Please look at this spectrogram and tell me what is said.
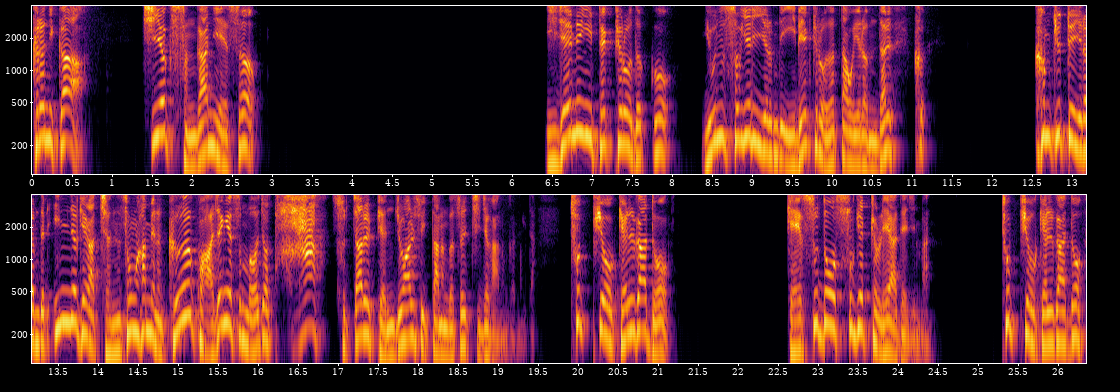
그러니까 지역 선관위에서 이재명이 100표를 얻었고 윤석열이 여러분들 200표를 얻었다고 여러분들 그 컴퓨터에 여러분들 입력해가 전송하면 그 과정에서 뭐죠 다 숫자를 변조할 수 있다는 것을 지적하는 겁니다. 투표 결과도 개수도 수개표를 해야 되지만 투표 결과도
